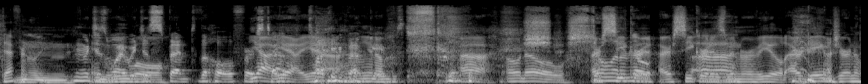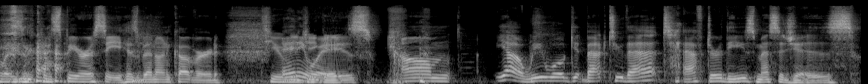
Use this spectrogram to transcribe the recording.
Definitely. Which is why we we, just spent the whole first Yeah, half yeah, yeah. talking about You know. games. Ah, oh no. shh, our don't let 'em secret our secret has been revealed. Our game journalism conspiracy has been uncovered. TOVG Anyways, um yeah, we will get back to that after these messages.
